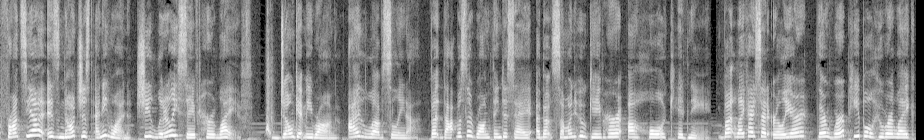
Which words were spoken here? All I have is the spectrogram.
Francia is not just anyone, she literally saved her life. Don't get me wrong, I love Selena, but that was the wrong thing to say about someone who gave her a whole kidney. But like I said earlier, there were people who were like,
